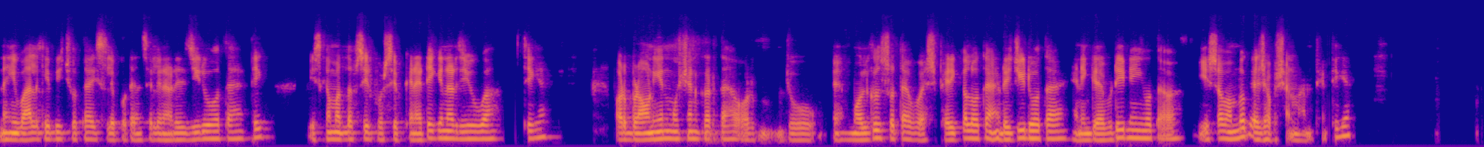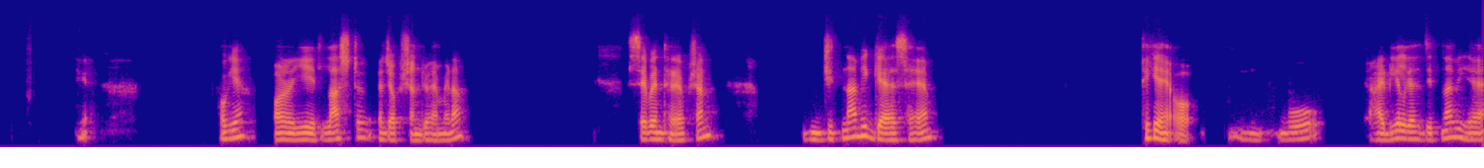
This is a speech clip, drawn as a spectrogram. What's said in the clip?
नहीं वाल के बीच होता है, इसलिए पोटेंशियल एनर्जी ज़ीरो होता है, ठीक? इसका मतलब सिर्फ़ और सिर्फ़ कैनेटिक एनर्जी हुआ, ठीक है? और ब्राउनियन मोशन करता है, और जो मॉलिक्यूल्स होता है, वो स्फेरिकल होता है रिजिड होता है, यानी ग्रेविटी नहीं होता है ये सब हम लोग एजप्शन मानते है, ठीक है? हो गया। और ये लास्ट एजप्शन जो है मेरा सेवेंथ एजप्शन जितना भी गैस है, ठीक है वो आइडियल गैस जितना भी है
